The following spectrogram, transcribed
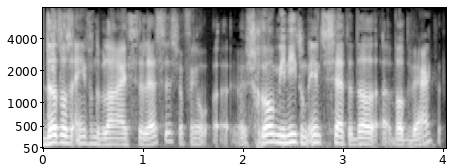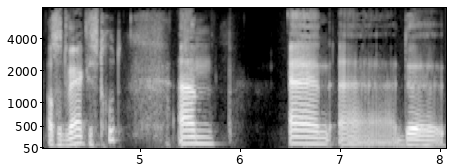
dat was een van de belangrijkste lessen. Zo van, joh, schroom je niet om in te zetten dat, wat werkt. Als het werkt is het goed. Um, en uh, de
